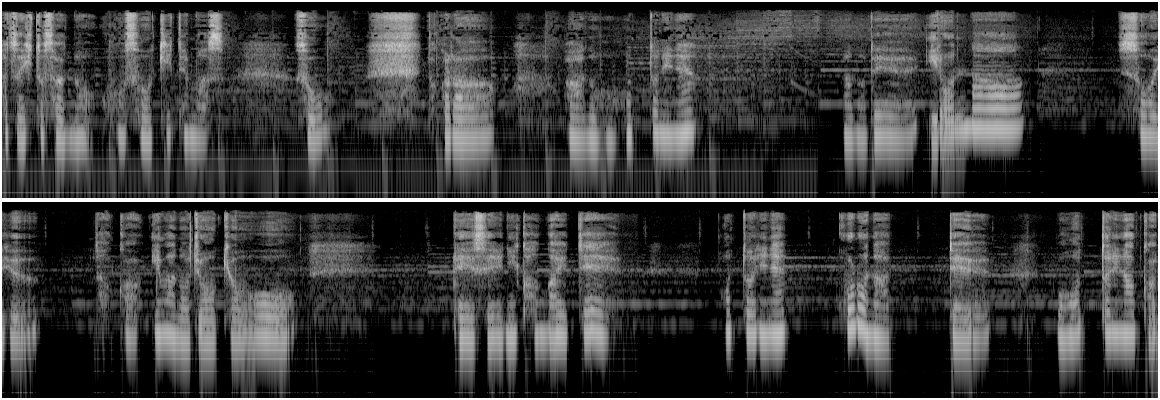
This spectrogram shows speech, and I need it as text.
和人さんの放送を聞いてます。そう。だから、あの、本当にね、なので、いろんな、そういう、なんか、今の状況を、冷静に考えて、本当にね、コロナって、もう本当になんか、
